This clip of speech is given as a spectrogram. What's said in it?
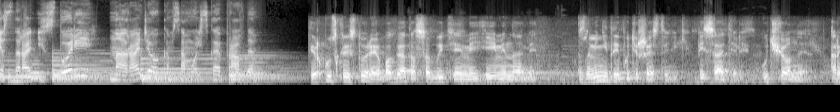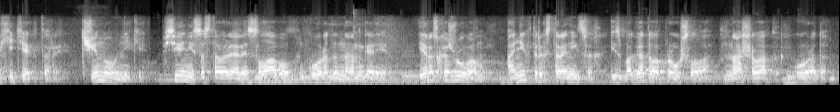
профессора истории на радио «Комсомольская правда». Иркутская история богата событиями и именами. Знаменитые путешественники, писатели, ученые, архитекторы, чиновники – все они составляли славу города на Ангаре. Я расскажу вам о некоторых страницах из богатого прошлого нашего города –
